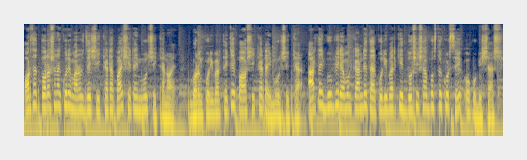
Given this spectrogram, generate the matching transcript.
অর্থাৎ পড়াশোনা করে মানুষ যে শিক্ষাটা পায়, সেটাই মূল শিক্ষা নয়। বরং পরিবার থেকে পাওয়া শিক্ষাটাই মূল শিক্ষা। আর তাই বুবলির এমন কাণ্ডে তার পরিবারকে দোষী সাব্যস্ত করছে অপু বিশ্বাস।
